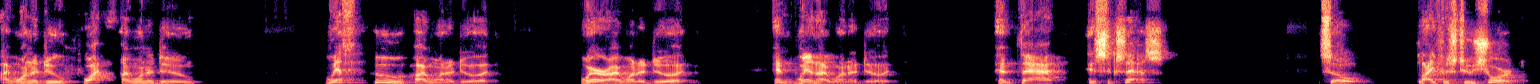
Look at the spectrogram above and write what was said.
I want to do what I want to do, with who I want to do it, where I want to do it, and when I want to do it. And that is success. So life is too short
